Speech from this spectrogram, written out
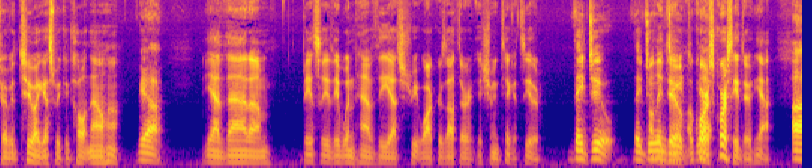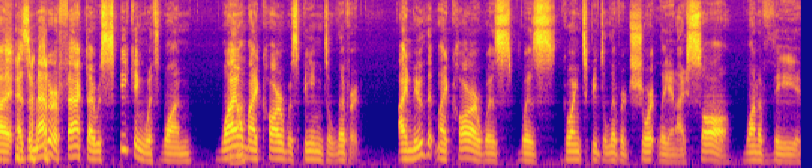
COVID 2, I guess we could call it now, huh? Yeah. Yeah, that um, basically they wouldn't have the uh, streetwalkers out there issuing tickets either. They do. They do oh, they indeed. do. Of course, of course they do. Yeah. Yeah. Uh, as a matter of fact, I was speaking with one while Uh-huh. my car was being delivered. I knew that my car was was going to be delivered shortly, and I saw one of the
